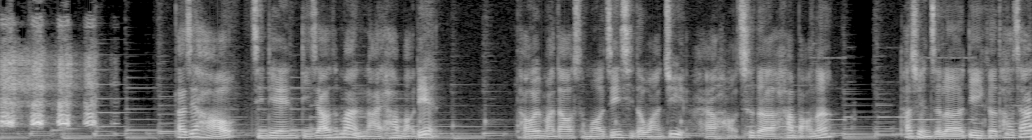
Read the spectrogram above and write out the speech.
大家好，今天迪迦奥特曼来汉堡店，他会买到什么惊喜的玩具，还有好吃的汉堡呢？他选择了第一个套餐，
